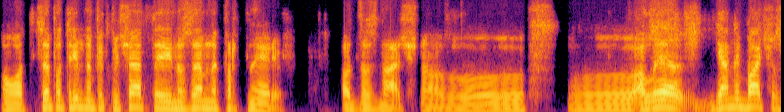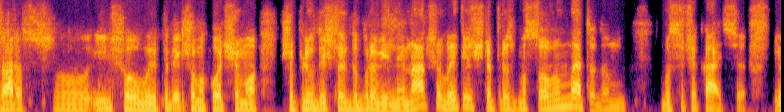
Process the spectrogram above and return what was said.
От, це потрібно підключати іноземних партнерів. Однозначно. Е, е, Але я не бачу зараз е, іншого виходу. Якщо ми хочемо, щоб люди йшли добровільно, інакше виключно примусовим методом бусифікацію. І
